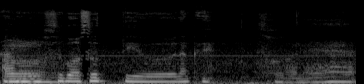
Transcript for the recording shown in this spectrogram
あの、うん過ごすっていう、なんかね、そうだね。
